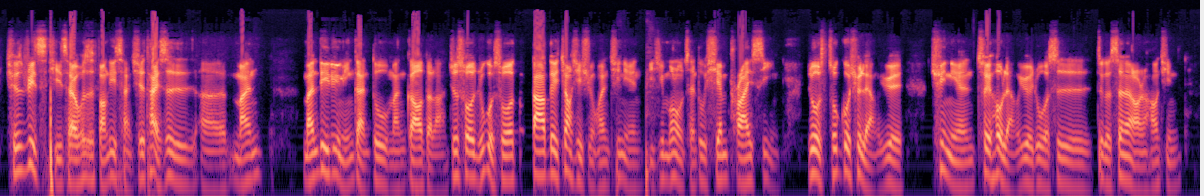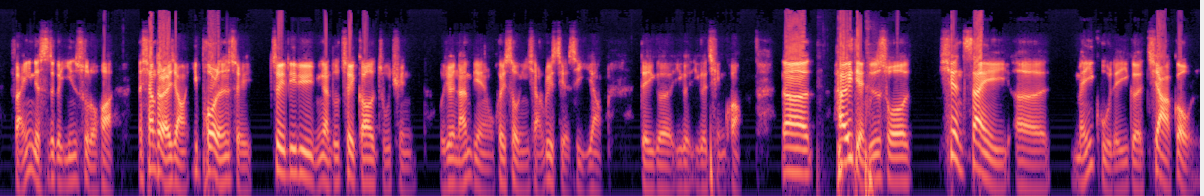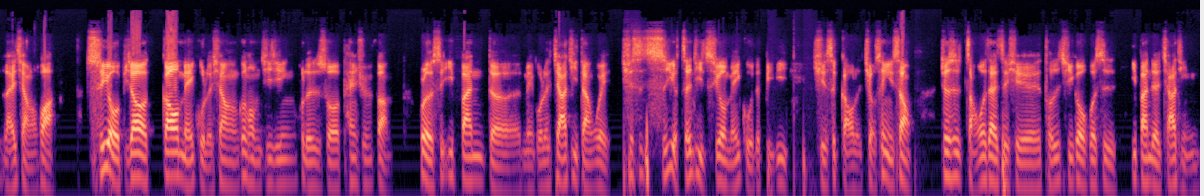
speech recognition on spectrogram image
其实瑞驰题材或是房地产，其实它也是呃蛮蛮利率敏感度蛮高的啦。就是说，如果说大家对降息循环今年已经某种程度先 pricing，如果说过去两个月、去年最后两个月，如果是这个圣诞老人行情反映的是这个因素的话。那相对来讲，一泼冷水，最利率敏感度最高的族群，我觉得难免会受影响。瑞士也是一样的一个一个一个情况。那还有一点就是说，现在呃美股的一个架构来讲的话，持有比较高美股的，像共同基金或者是说 pension fund，或者是一般的美国的家计单位，其实持有整体持有美股的比例其实是高了，九成以上就是掌握在这些投资机构或是一般的家庭，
